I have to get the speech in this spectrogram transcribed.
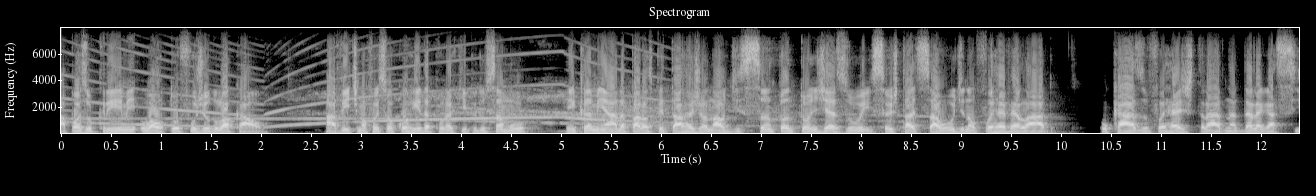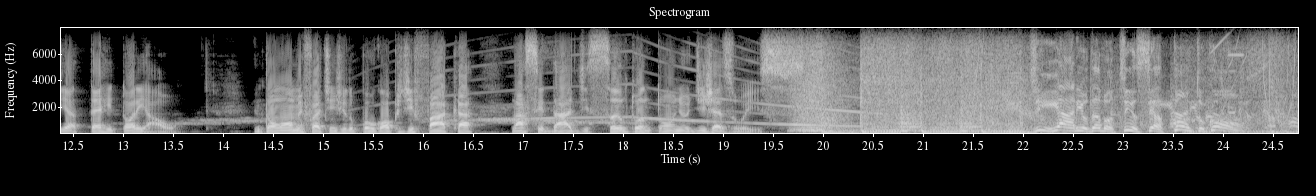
Após o crime, o autor fugiu do local. A vítima foi socorrida por uma equipe do SAMU encaminhada para o Hospital Regional de Santo Antônio de Jesus. Seu estado de saúde não foi revelado. O caso foi registrado na delegacia territorial. Então, o homem foi atingido por golpes de faca na cidade de Santo Antônio de Jesus. Diário da Notícia.com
